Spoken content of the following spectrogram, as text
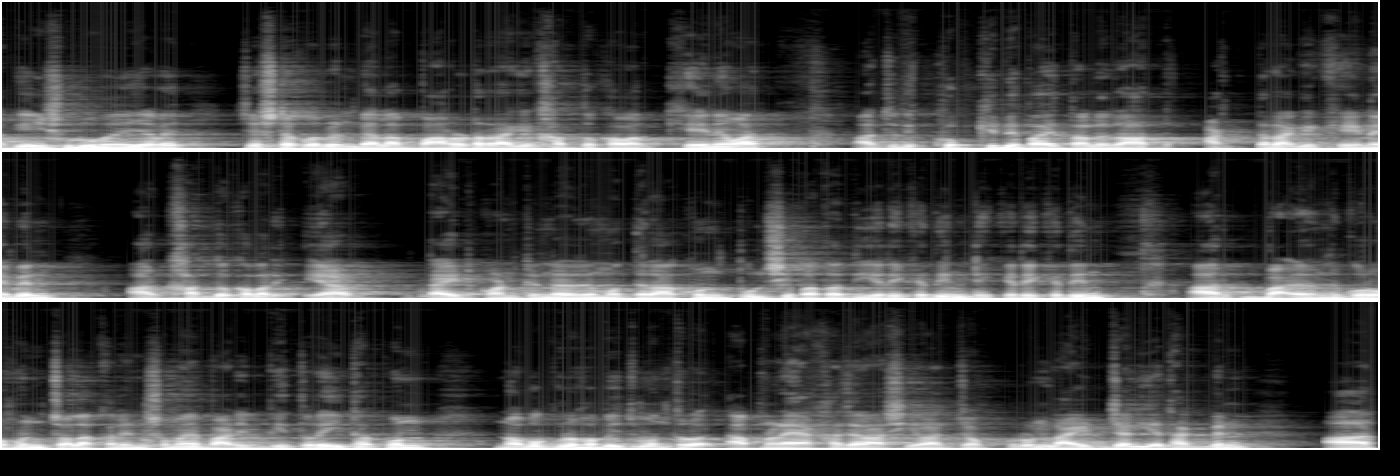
আগেই শুরু হয়ে যাবে। চেষ্টা করবেন বেলা বারোটার আগে খাদ্য খাবার খেয়ে নেওয়ার। আর যদি খুব খিদে পায় তাহলে রাত আটটার আগে খেয়ে নেবেন। আর খাদ্য খাবার এয়ার টাইট কন্টেনারের মধ্যে রাখুন, তুলসী পাতা দিয়ে রেখে দিন, ঢেকে রেখে দিন। আর গ্রহণ চলাকালীন সময়ে বাড়ির ভিতরেই থাকুন। নবগ্রহ বীজমন্ত্র আপনারা এক হাজার আশি বার জপ করুন, লাইট জ্বালিয়ে থাকবেন। আর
